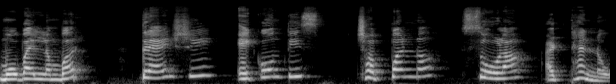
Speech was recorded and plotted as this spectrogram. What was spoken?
Mobile number त्र्याऐंशी एकोणतीस छप्पन्न सोळा अठ्ठ्याण्णव.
